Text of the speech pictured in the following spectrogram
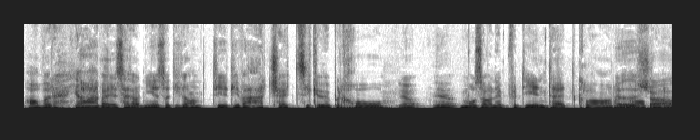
Aber ja, eben, es hat halt nie so die, ganze, die, die Wertschätzung bekommen, Ja, ja. die es auch nicht verdient hat, klar. Ja, das ist schade.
